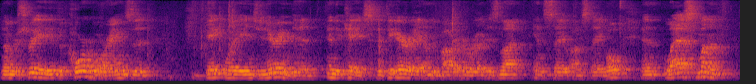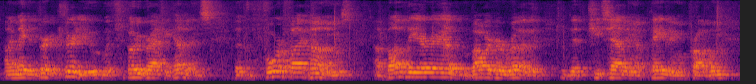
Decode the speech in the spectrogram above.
number three, the core borings that Gateway Engineering did indicates that the area under Bower Hill Road is not unstable. And last month, I made it very clear to you with photographic evidence that the four or five homes above the area of Bower Road that keeps having a paving problem,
